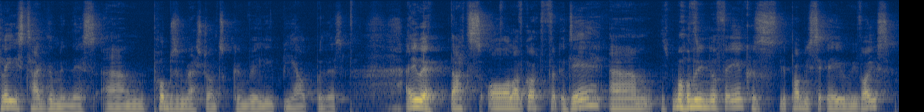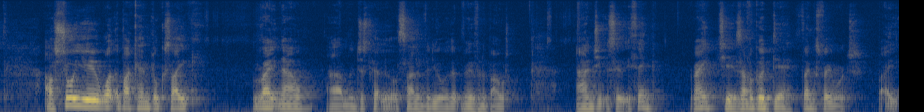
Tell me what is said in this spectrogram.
please tag them in this. Um, pubs and restaurants can really be helped with this. Anyway, that's all I've got for today. Um, there's more than enough here because you're probably sick of hearing my voice. I'll show you what the back end looks like right now um, and just get a little silent video with it moving about and you can see what you think. Right, cheers, have a good day. Thanks very much. Bye.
